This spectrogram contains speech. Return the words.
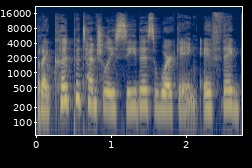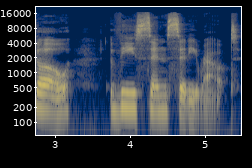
but I could potentially see this working if they go the Sin City route.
